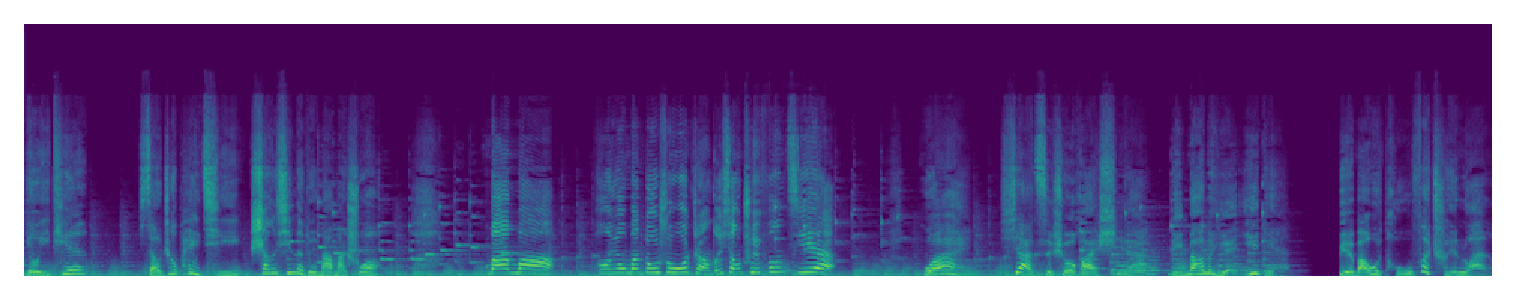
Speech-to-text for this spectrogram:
有一天，小猪佩奇伤心的对妈妈说：“妈妈，朋友们都说我长得像吹风机。乖，下次说话时啊，离妈妈远一点，别把我头发吹乱了。”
